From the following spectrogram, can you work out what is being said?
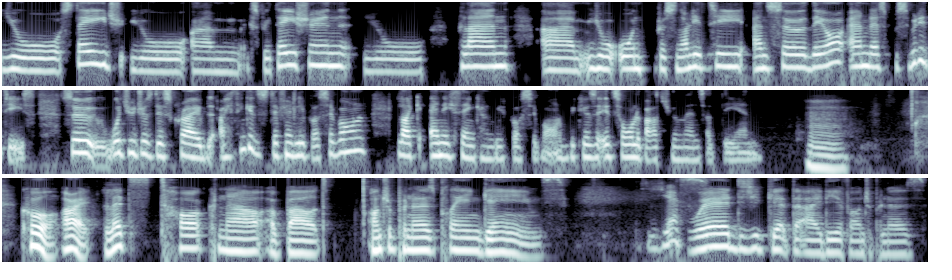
your stage your um, expectation your plan um, your own personality and so there are endless possibilities. So what you just described i think it's definitely possible like anything can be possible because it's all about humans at the end. Mm. cool. All right let's talk now about entrepreneurs playing games Yes. Where did you get the idea for entrepreneurs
